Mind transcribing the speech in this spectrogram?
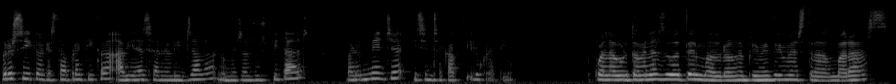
però sí que aquesta pràctica havia de ser realitzada només als hospitals per un metge i sense cap fi lucratiu. Quan l'avortament es du a terme durant el primer trimestre d'embaràs,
